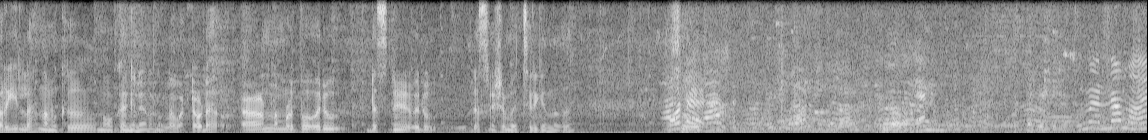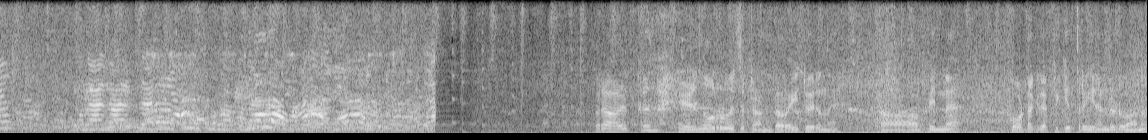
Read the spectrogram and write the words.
അറിയില്ല. നമുക്ക് നോക്കാം എങ്ങനെയാണെന്നുള്ളത്. വട്ടവട ആണ് നമ്മളിപ്പോൾ ഒരു ഡെസ്റ്റിനേ ഒരു ഡെസ്റ്റിനേഷൻ വെച്ചിരിക്കുന്നത്. സോ ഒരാൾക്ക് എഴുന്നൂറ് രൂപ വെച്ചിട്ടാണ് കേട്ടോ റേറ്റ് വരുന്നത് പിന്നെ ഫോട്ടോഗ്രാഫിക്ക് ത്രീ ഹൺഡ്രഡുമാണ്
